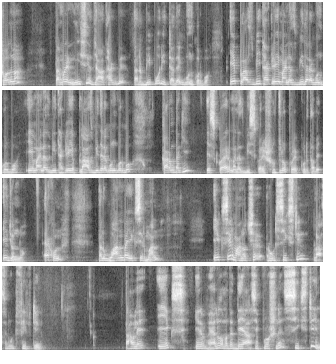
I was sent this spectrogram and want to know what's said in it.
সহজ না? তার মানে নিচে যা থাকবে তার বিপরীতটা দিয়ে গুণ করব। এ প্লাস বি থাকলে এ মাইনাস বি দ্বারা গুণ করব। এ মাইনাস বি থাকলে এ প্লাস বি দ্বারা গুণ করব। কারণটা কি? স্কোয়ার মাইনাস বি স্কোয়ারের সূত্র প্রয়োগ করতে হবে। এই জন্য এখন তাহলে ওয়ান বাই এক্সের মান এক্সের মান হচ্ছে root sixteen plus root fifteen তাহলে এক্সের ভ্যালু আমাদের দেয়া আছে প্রশ্নে সিক্সটিন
